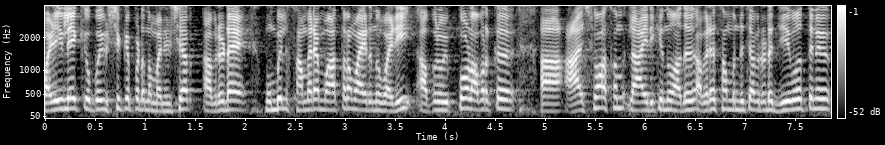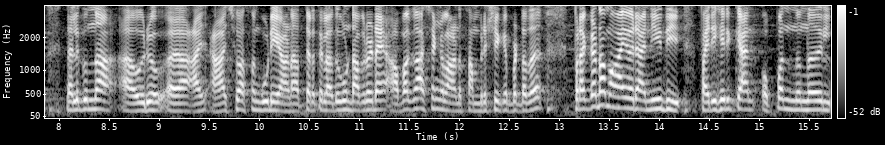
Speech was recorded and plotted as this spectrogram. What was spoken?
വഴിയിലേക്ക് ഉപേക്ഷിക്കപ്പെടുന്ന മനുഷ്യർ അവരുടെ മുമ്പിൽ സമരം മാത്രമായിരുന്നു വഴി. അപ്പോൾ ഇപ്പോൾ അവർക്ക് ആശ്വാസം ആയിരിക്കുന്നു അത് അവരെ സംബന്ധിച്ച് അവരുടെ ജീവിതത്തിന് നൽകുന്ന ഒരു ആശ്വാസം കൂടിയാണ്. അത്തരത്തിൽ അതുകൊണ്ട് അവരുടെ അവകാശങ്ങളാണ് സംരക്ഷിക്കപ്പെട്ടത്. പ്രകടമായ ഒരു അനീതി പരിഹരിക്കാൻ ഒപ്പം നിന്നതിൽ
